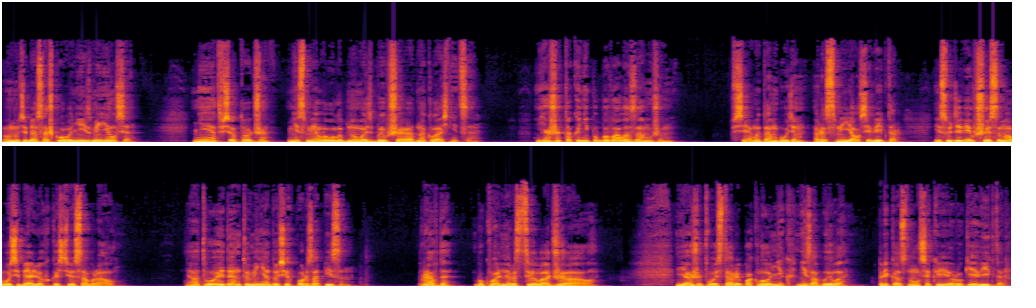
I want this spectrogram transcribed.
«Он у тебя со школы не изменился?» «Нет, все тот же», – несмело улыбнулась бывшая одноклассница. «Я же так и не побывала замужем». «Все мы там будем», – рассмеялся Виктор, и с удивившей самого себя легкостью соврал. «А твой идент у меня до сих пор записан». «Правда?» – буквально расцвела Джао. «Я же твой старый поклонник, не забыла?» – прикоснулся к ее руке Виктор.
